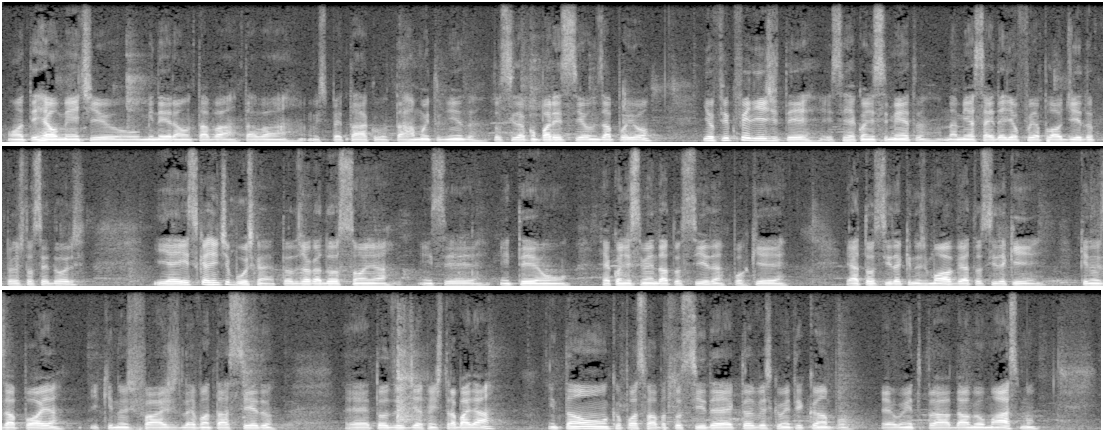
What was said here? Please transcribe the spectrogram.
Ontem realmente o Mineirão estava tava um espetáculo, estava muito lindo. A torcida compareceu, nos apoiou. E eu fico feliz de ter esse reconhecimento. Na minha saída ali eu fui aplaudido pelos torcedores. E é isso que a gente busca, né? Todo jogador sonha em, ser, em ter um reconhecimento da torcida, porque é a torcida que nos move, é a torcida que, que nos apoia e que nos faz levantar cedo é, todos os dias para a gente trabalhar. Então, o que eu posso falar para a torcida é que toda vez que eu entro em campo, eu entro para dar o meu máximo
